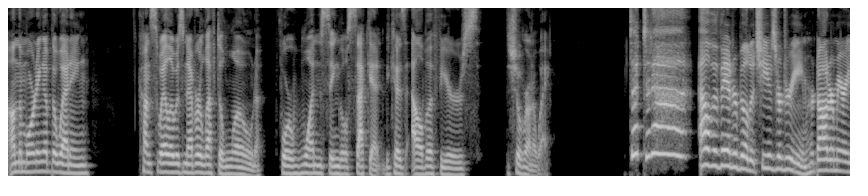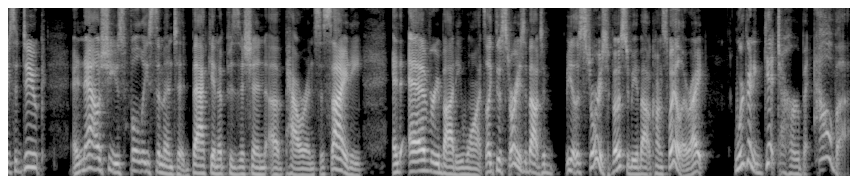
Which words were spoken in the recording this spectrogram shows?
On the morning of the wedding, Consuelo is never left alone for one single second because Alva fears she'll run away. Da da da! Alva Vanderbilt achieves her dream. Her daughter marries a duke, and now she is fully cemented back in a position of power in society. And everybody wants, like, the story's about to, you know, the story's supposed to be about Consuelo, right? We're going to get to her, but Alva,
